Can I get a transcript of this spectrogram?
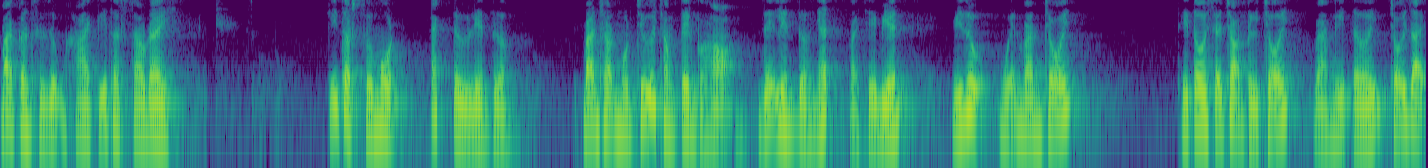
bạn cần sử dụng hai kỹ thuật sau đây. Kỹ thuật số 1, tách từ liên tưởng. Bạn chọn một chữ trong tên của họ, dễ liên tưởng nhất và chế biến. Ví dụ, Nguyễn Văn Trỗi. Thì tôi sẽ chọn từ trỗi và nghĩ tới trỗi dậy.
